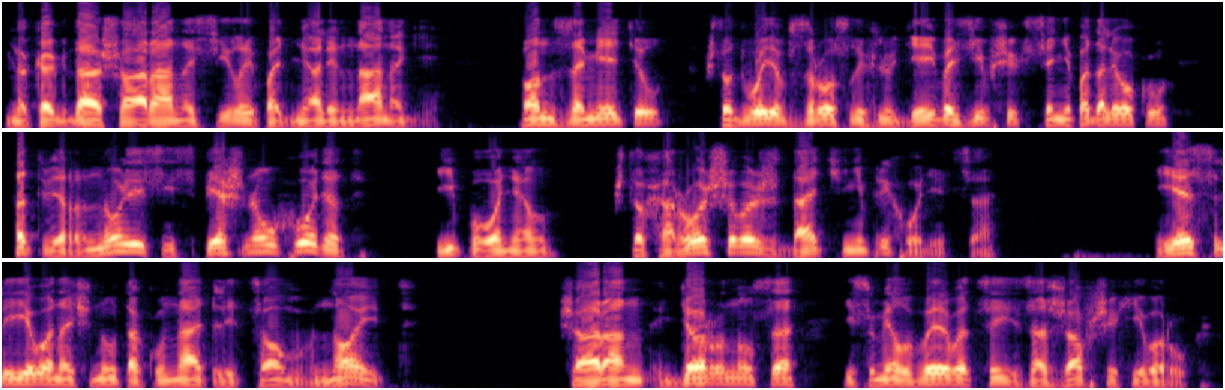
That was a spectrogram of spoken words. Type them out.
Но когда Шаарана силой подняли на ноги, он заметил, что двое взрослых людей, возившихся неподалеку, отвернулись и спешно уходят, и понял, что хорошего ждать не приходится. Если его начнут окунать лицом в Нойт, Шаран дернулся и сумел вырваться из зажавших его рук.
